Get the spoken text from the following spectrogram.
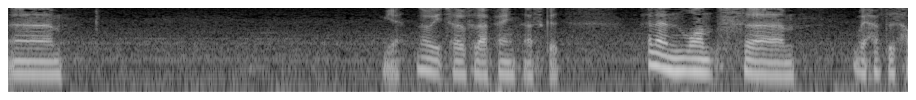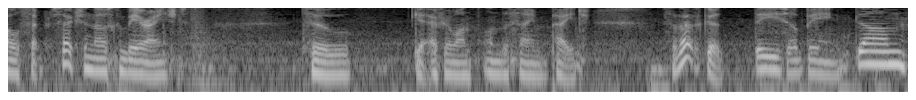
Um, yeah no it's overlapping that's good. And then once um, we have this whole separate section those can be arranged to get everyone on the same page. So that's good. These are being done.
